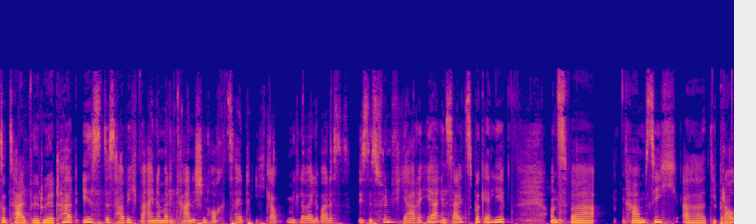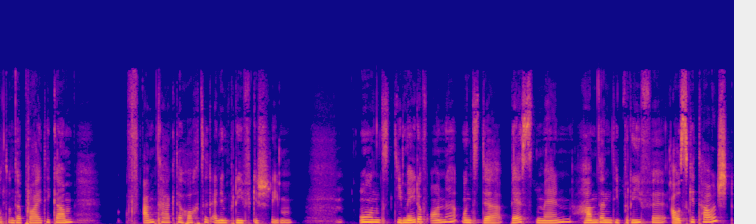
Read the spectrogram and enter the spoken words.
total berührt hat, ist, das habe ich bei einer amerikanischen Hochzeit, ich glaube mittlerweile war das, ist es fünf Jahre her, in Salzburg erlebt. Und zwar haben sich äh, die Braut und der Bräutigam am Tag der Hochzeit einen Brief geschrieben. Und die Maid of Honor und der Best Man haben dann die Briefe ausgetauscht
